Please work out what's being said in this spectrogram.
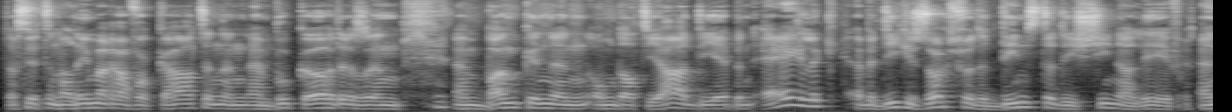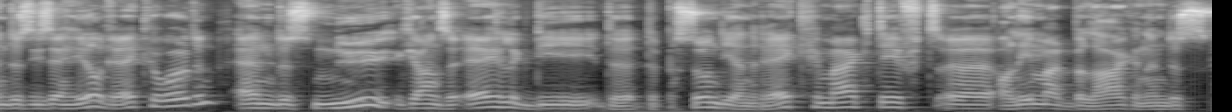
Daar zitten alleen maar advocaten en, en boekhouders en, en banken. En omdat ja, die hebben eigenlijk hebben die gezorgd voor de diensten die China levert. En dus die zijn heel rijk geworden. En dus nu gaan ze eigenlijk die, de, de persoon die hen rijk gemaakt heeft, uh, alleen maar belagen. En dus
